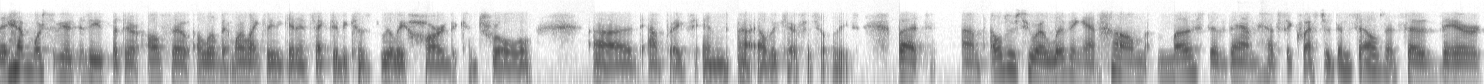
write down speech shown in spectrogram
they have more severe disease, but they're also a little bit more likely to get infected because it's really hard to control uh, outbreaks in uh, elder care facilities. But um, elders who are living at home, most of them have sequestered themselves, and so their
